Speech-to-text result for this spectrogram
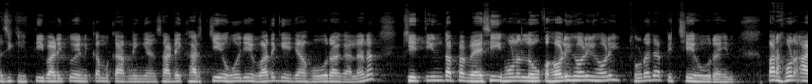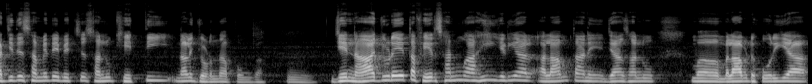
ਅਸੀਂ ਖੇਤੀਬਾੜੀ ਤੋਂ ਇਨਕਮ ਕਰਨੀ ਆ, ਸਾਡੇ ਖਰਚੇ ਉਹੋ ਜਿਹੇ ਵੱਧ ਗਏ ਜਾਂ ਹੋਰ ਆ ਗੱਲ ਹੈ ਨਾ ਖੇਤੀ ਨੂੰ ਤਾਂ ਆਪਾਂ ਵੈਸੇ ਹੀ ਹੁਣ ਲੋਕ ਹੌਲੀ ਹੌਲੀ ਹੌਲੀ ਥੋੜਾ ਜਿਹਾ ਪਿੱਛੇ ਹੋ ਰਹੇ ਨੇ, ਪਰ ਹੁਣ ਅੱਜ ਦੇ ਸਮੇਂ ਦੇ ਵਿੱਚ ਸਾਨੂੰ ਖੇਤੀ ਨਾਲ ਜੁੜਨਾ ਪਊਗਾ। ਜੇ ਨਾ ਜੁੜੇ ਤਾਂ ਫਿਰ ਸਾਨੂੰ ਆਹੀ ਜਿਹੜੀਆਂ ਅਲਾਮਤਾਂ ਨੇ ਜਾਂ ਸਾਨੂੰ ਮ- ਮਿਲਾਵਟਖੋਰੀ ਆ,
